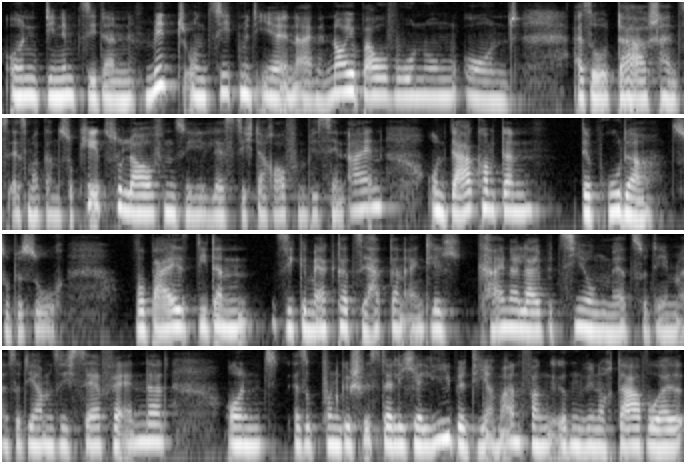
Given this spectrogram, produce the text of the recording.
und die nimmt sie dann mit und zieht mit ihr in eine Neubauwohnung und also da scheint es erstmal ganz okay zu laufen. Sie lässt sich darauf ein bisschen ein und da kommt dann der Bruder zu Besuch, wobei die dann sie gemerkt hat, sie hat dann eigentlich keinerlei Beziehung mehr zu dem. Also die haben sich sehr verändert und also von geschwisterlicher Liebe, die am Anfang irgendwie noch da, wo er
